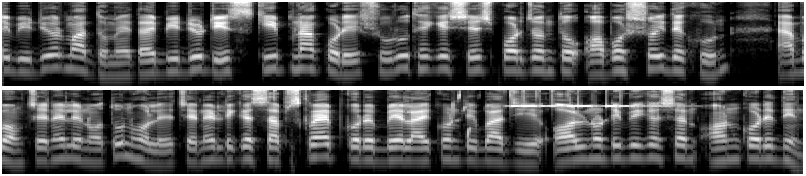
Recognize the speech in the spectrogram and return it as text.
এই ভিডিওর মাধ্যমে, তাই ভিডিওটি স্কিপ না করে শুরু থেকে শেষ পর্যন্ত অবশ্যই দেখুন এবং চ্যানেলে নতুন হলে চ্যানেলটিকে সাবস্ক্রাইব করে বেল আইকনটি বাজিয়ে অল নোটিফিকেশন অন করে দিন।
